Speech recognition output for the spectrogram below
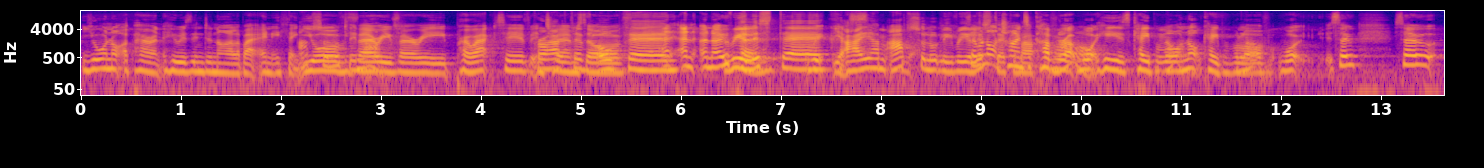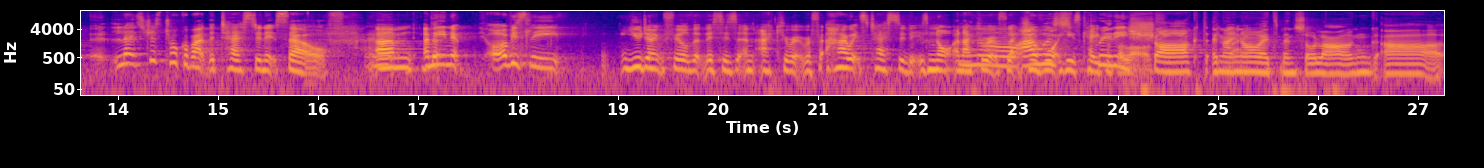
you're not a parent who is in denial about anything. Absolutely you're very, not. very proactive, proactive, in terms of open, and, and, and open. realistic. Re- yes. I am absolutely realistic. So we're not trying about, to cover no. up what he is capable no. or not capable no. of. What so so let's just talk about the test in itself. I mean, um, I the, mean obviously you don't feel that this is an accurate ref- how it's tested is not an accurate no, reflection of what he's capable pretty of. Pretty shocked, and right. I know it's been so long, uh,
